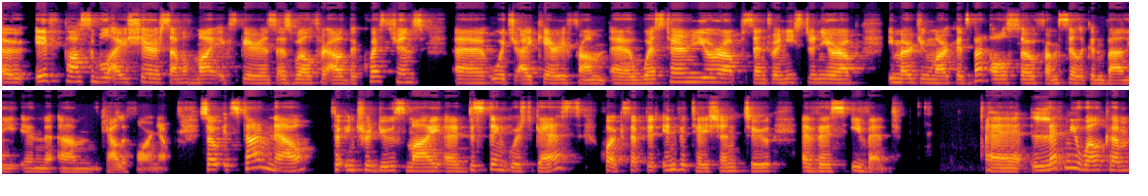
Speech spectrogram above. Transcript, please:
uh, if possible, I share some of my experience as well throughout the questions, uh, which I carry from uh, Western Europe, Central and Eastern Europe, emerging markets, but also from Silicon Valley in um, California. So it's time now to introduce my uh, distinguished guests who accepted invitation to this event. Uh, let me welcome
